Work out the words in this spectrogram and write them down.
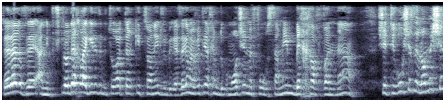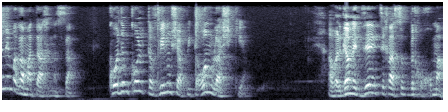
בסדר? זה, אני פשוט לא יודע איך להגיד את זה בצורה יותר קיצונית, ובגלל זה גם הבאתי לכם דוגמאות של מפורסמים בכוונה, שתראו שזה לא משנה מה רמת ההכנסה. קודם כל תבינו שהפתרון הוא להשקיע. אבל גם את זה צריך לעשות בחוכמה.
